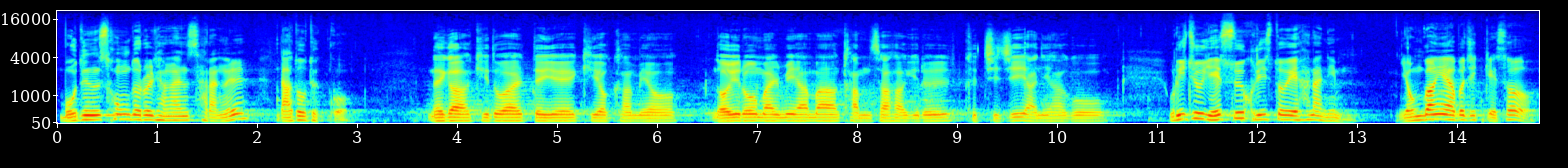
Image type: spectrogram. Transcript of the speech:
모든 성도를 향한 사랑을 나도 듣고 내가 기도할 때에 기억하며 너희로 말미암아 감사하기를 그치지 아니하고 우리 주 예수 그리스도의 하나님 영광의 아버지께서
